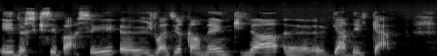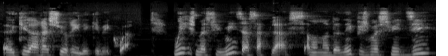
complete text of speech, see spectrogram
et de ce qui s'est passé, euh, je dois dire quand même qu'il a euh, gardé le cap, euh, qu'il a rassuré les Québécois. Oui, je me suis mise à sa place à un moment donné, puis je me suis dit,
